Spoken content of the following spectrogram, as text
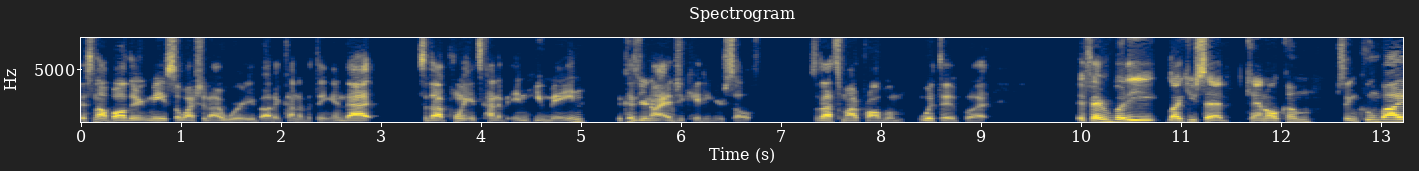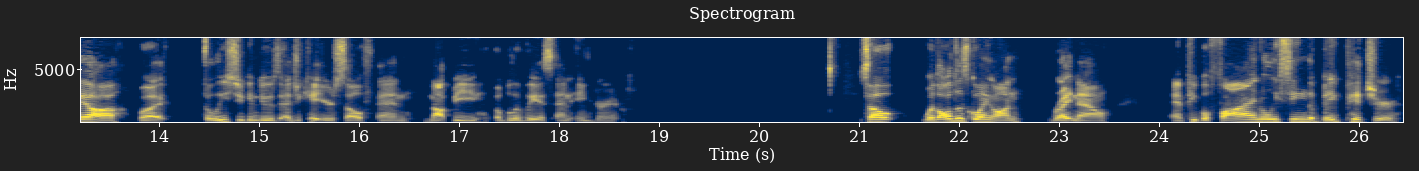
it's not bothering me, so why should I worry about it, kind of a thing. And that, to that point, it's kind of inhumane because you're not educating yourself. So that's my problem with it. But if everybody, like you said, can all come sing kumbaya, but the least you can do is educate yourself and not be oblivious and ignorant. So, with all this going on right now, and people finally seeing the big picture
